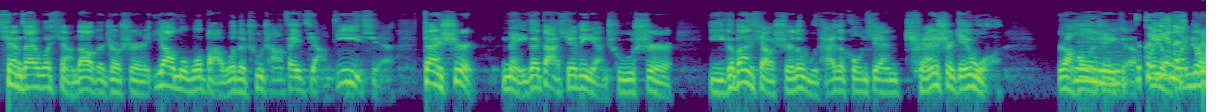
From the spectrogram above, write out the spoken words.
现在我想到的就是，要么我把我的出场费降低一些，但是每个大学的演出是一个半小时的舞台的空间，全是给我，然后这个会有观众。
